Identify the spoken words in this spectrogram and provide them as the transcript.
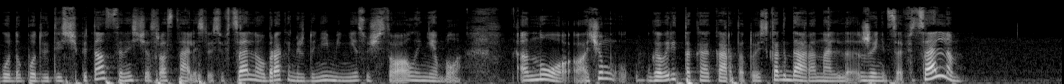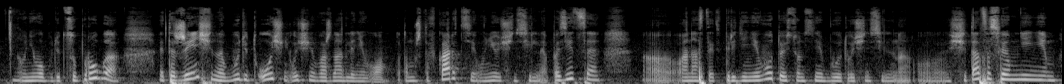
года по 2015, они сейчас расстались, то есть официального брака между ними не существовало и не было. Но о чем говорит такая карта? То есть когда Рональдо женится официально, у него будет супруга, эта женщина будет очень-очень важна для него, потому что в карте у нее очень сильная позиция, э, она стоит впереди него, то есть он с ней будет очень сильно э, считаться своим мнением,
